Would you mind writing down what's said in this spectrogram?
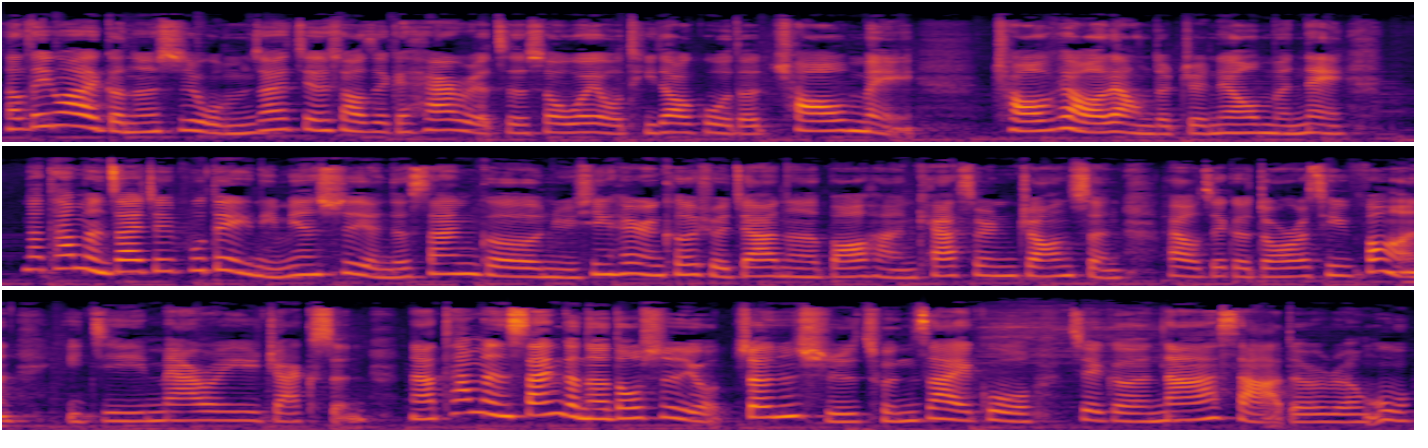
那另外一个呢，是我们在介绍这个 Harriet 的时候，我有提到过的超美、超漂亮的 Janelle Monae。那他们在这部电影里面饰演的三个女性黑人科学家呢，包含 Catherine Johnson，还有这个 Dorothy Vaughan 以及 Mary Jackson。那他们三个呢，都是有真实存在过这个 NASA 的人物。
